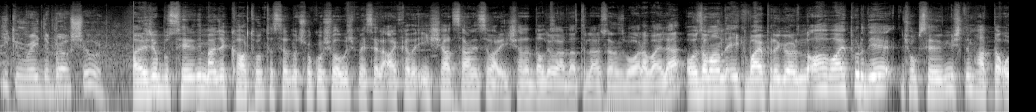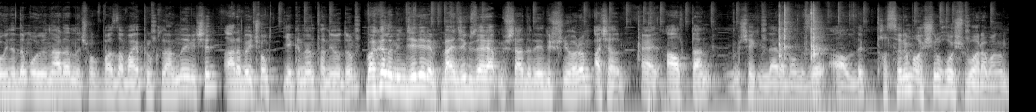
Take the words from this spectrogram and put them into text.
You can read the brochure. Ayrıca bu serinin bence karton tasarımı çok hoş olmuş. Mesela arkada inşaat sahnesi var. İnşaata dalıyorlardı hatırlarsanız bu arabayla. O zaman da ilk Viper'ı gördüğümde ah Viper diye çok sevinmiştim. Hatta oynadığım oyunlardan da çok fazla Viper kullandığım için arabayı çok yakından tanıyordum. Bakalım inceleyelim. Bence güzel yapmışlardır diye düşünüyorum. Açalım. Evet alttan bu şekilde arabamızı aldık. Tasarım aşırı hoş bu arabanın.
